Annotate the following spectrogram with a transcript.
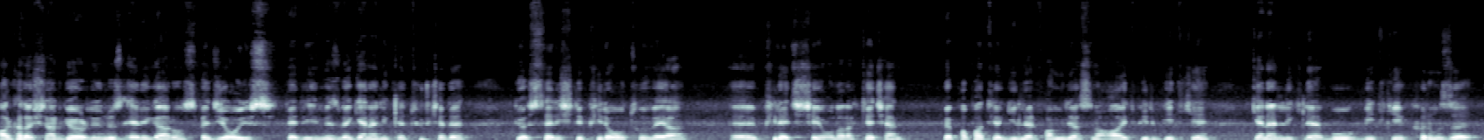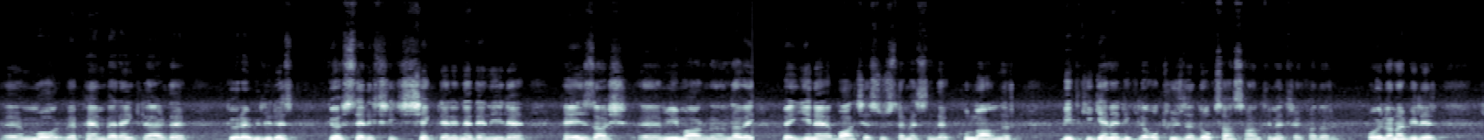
Arkadaşlar gördüğünüz Erigaron speciosus dediğimiz ve genellikle Türkçe'de gösterişli pire otu veya e, pire çiçeği olarak geçen ve papatya giller familyasına ait bir bitki. Genellikle bu bitki kırmızı, e, mor ve pembe renklerde görebiliriz. Gösterişli çiçekleri nedeniyle peyzaj e, mimarlığında ve ve yine bahçe süslemesinde kullanılır. Bitki genellikle 30 ile 90 santimetre kadar boylanabilir.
